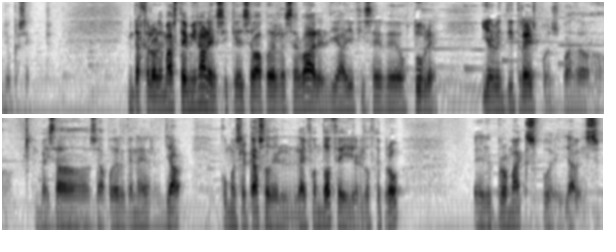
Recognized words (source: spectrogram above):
yo qué sé. Mientras que los demás terminales sí que se va a poder reservar el día 16 de octubre y el 23 pues va, vais a, se va a poder tener ya, como es el caso del iPhone 12 y el 12 Pro. El Pro Max, pues ya veis,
